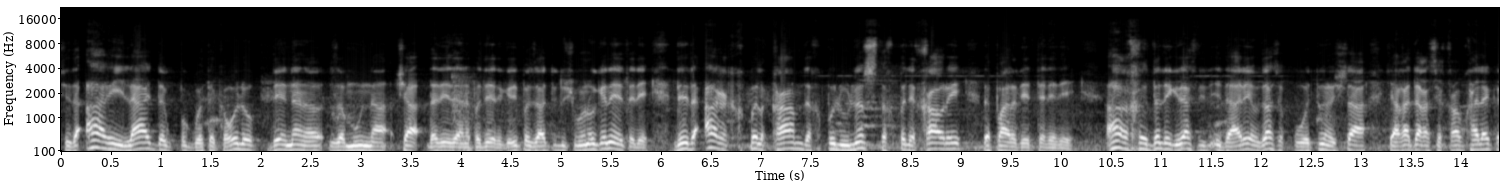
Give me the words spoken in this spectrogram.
چې د هغې علاج د په ګوته کولو دی نن زموږ نه چا د دې ځای نه په دې ځای کې دی په ذاتی دشمنو کې نه دی تللی، دی د هغه خپل قام د خپل ولس د خپلې خاورې لپاره دی تللی دی. هغه خلک دلته کې داسې ادارې او داسې قوتونه شته چې هغه دغسې قام خلک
